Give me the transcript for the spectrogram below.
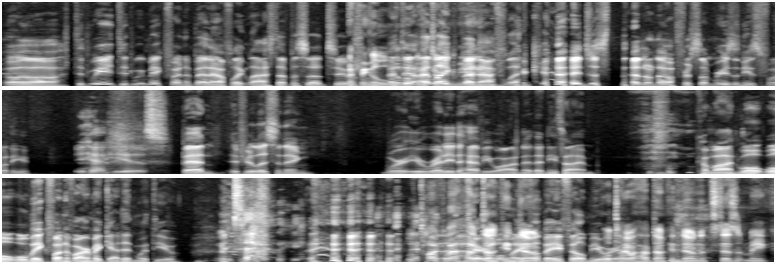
Oh, did we did we make fun of Ben Affleck last episode too? I think a little thi- bit I like Ben the end. Affleck. I just I don't know for some reason he's funny. yeah, he is. Ben, if you're listening, we're you're ready to have you on at any time. Come on, we'll we'll we'll make fun of Armageddon with you. Exactly. We'll talk about how Terrible Dunkin' Michael Donuts. Bay film you We'll were talk in. about how Dunkin' Donuts doesn't make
